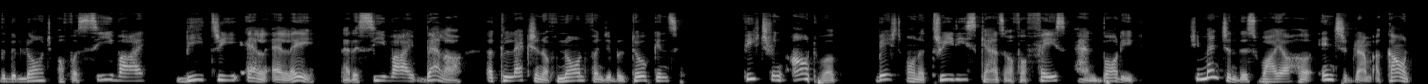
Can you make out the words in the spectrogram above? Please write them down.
with the launch of a CY B3LLA, that is CY Bella, a collection of non fungible tokens featuring artwork based on a 3D scans of her face and body. She mentioned this via her Instagram account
